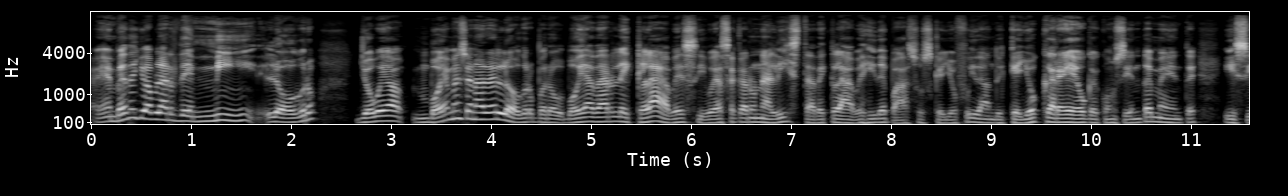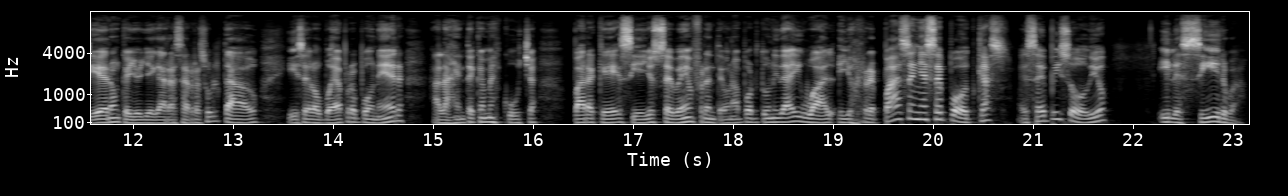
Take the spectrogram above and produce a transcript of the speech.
En vez de yo hablar de mi logro, yo voy a, voy a mencionar el logro, pero voy a darle claves y voy a sacar una lista de claves y de pasos que yo fui dando y que yo creo que conscientemente hicieron que yo llegara a ese resultado y se los voy a proponer a la gente que me escucha para que si ellos se ven frente a una oportunidad igual, ellos repasen ese podcast, ese episodio y les sirva.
